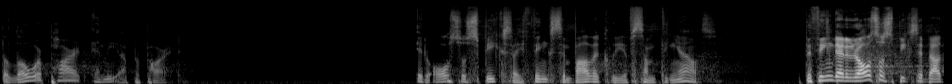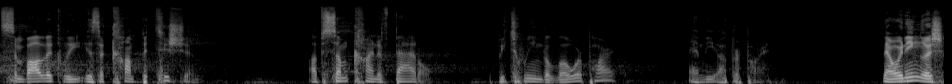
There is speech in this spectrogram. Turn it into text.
the lower part and the upper part. It also speaks, I think, symbolically of something else. The thing that it also speaks about symbolically is a competition of some kind of battle between the lower part and the upper part. Now, in English,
